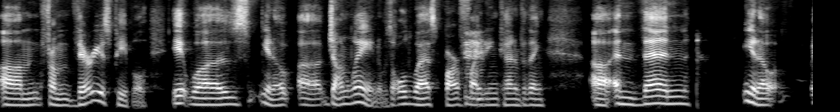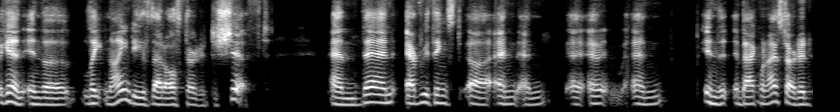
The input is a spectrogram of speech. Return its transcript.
um, from various people. It was, you know, uh, John Wayne. It was Old West bar mm-hmm. fighting kind of a thing, uh, and then, you know, again in the late '90s, that all started to shift, and then everything's uh, and and and and in the back when I started,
